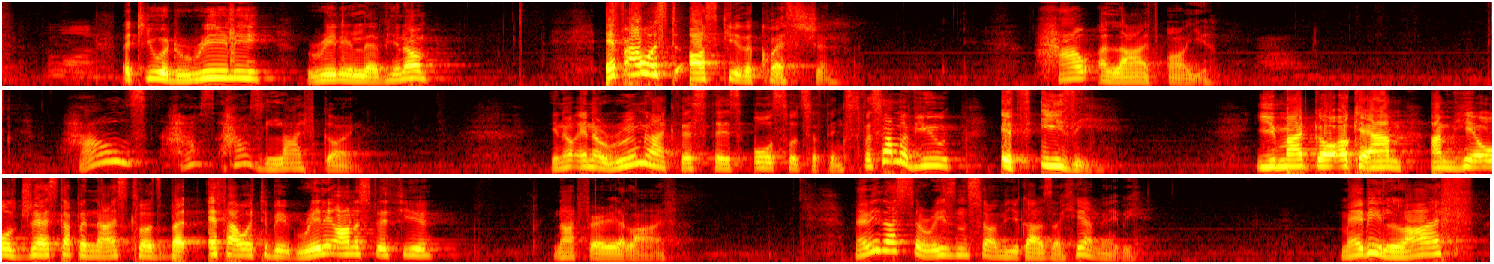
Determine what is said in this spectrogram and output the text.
That you would really, really live. You know, if I was to ask you the question, How alive are you? How's, how's, how's life going? You know, in a room like this, there's all sorts of things. For some of you, it's easy. You might go, okay, I'm, I'm here all dressed up in nice clothes, but if I were to be really honest with you, not very alive. Maybe that's the reason some of you guys are here, maybe. Maybe life,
